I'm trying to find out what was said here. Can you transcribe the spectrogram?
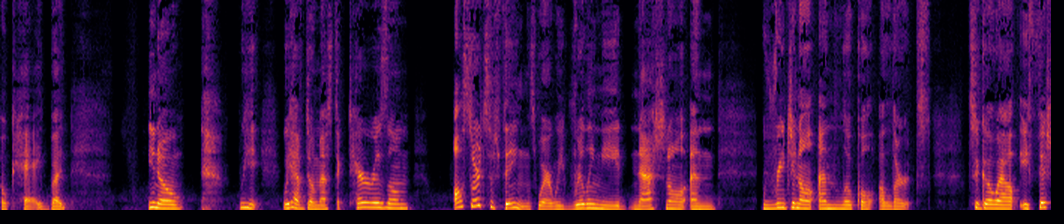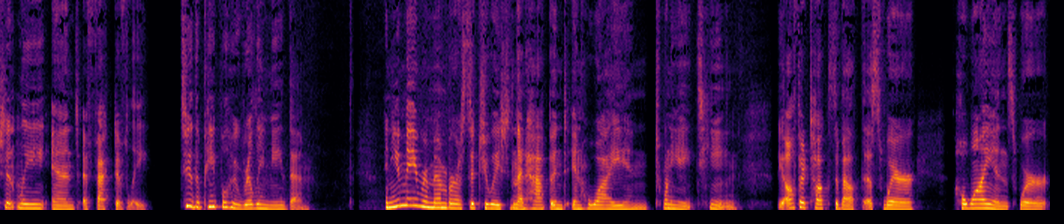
okay. But, you know, we, we have domestic terrorism, all sorts of things where we really need national and regional and local alerts to go out efficiently and effectively to the people who really need them. And you may remember a situation that happened in Hawaii in 2018. The author talks about this where Hawaiians were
